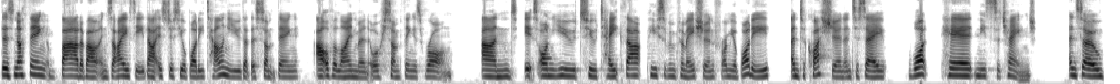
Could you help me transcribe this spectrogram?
There's nothing bad about anxiety. That is just your body telling you that there's something out of alignment or something is wrong. And it's on you to take that piece of information from your body and to question and to say, what here needs to change? And so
